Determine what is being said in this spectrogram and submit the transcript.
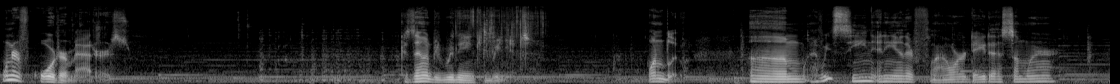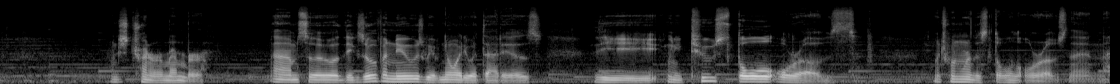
wonder if order matters. Because that would be really inconvenient. One blue. Um, have we seen any other flower data somewhere? I'm just trying to remember. Um, so the Exova News, we have no idea what that is. The we need two Stole Orovs. Which one were the Stole Orovs then?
